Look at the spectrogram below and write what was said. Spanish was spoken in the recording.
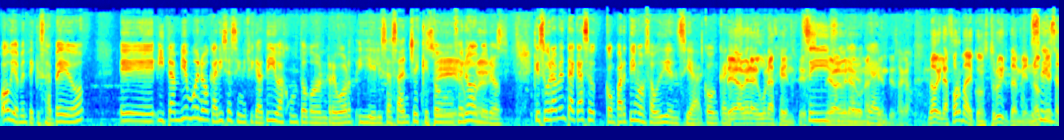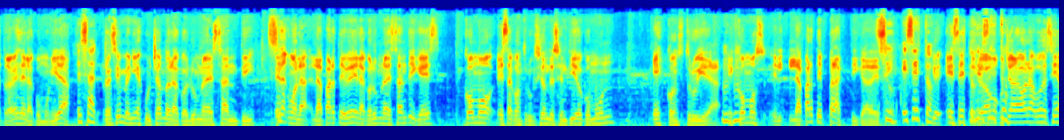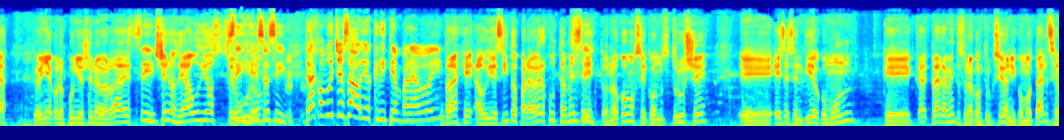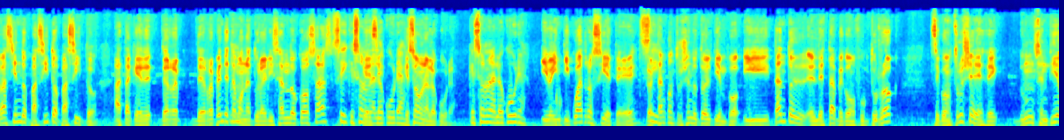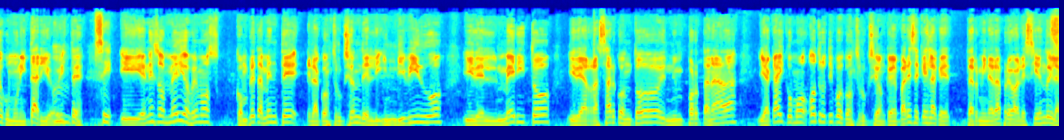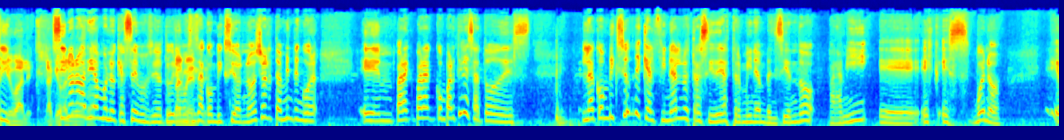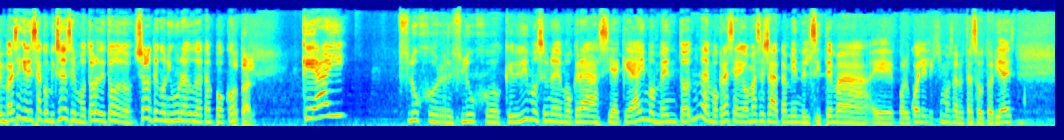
obviamente que sapeo. Eh, y también, bueno, Caricia Significativa junto con Rebord y Elisa Sánchez, que es todo Sí, un los fenómeno. Que seguramente acá se- compartimos audiencia con Caricia. Debe haber alguna gente. Sí, Debe sí, haber claro hay. gentes acá. No, y la forma de construir también, ¿no? Que es a través de la comunidad. Exacto. Recién venía escuchando la columna de Santi. Era como la, la parte B de la columna de Santi, que es cómo esa construcción de sentido común es construida. Es como la parte práctica de eso. Sí, es esto. Que es esto que Es vamos esto. a escuchar ahora. Vos decías que venía con los puños llenos de verdades, Sí. llenos de audios, seguro. Sí, eso sí. Trajo muchos audios, Cristian, para hoy. Traje audiecitos para ver justamente Sí. esto, ¿no? Cómo se construye eh, ese sentido común que cl- claramente es una construcción y como tal se va haciendo pasito a pasito hasta que de, de re- de repente estamos Mm. naturalizando cosas Sí, que son una locura. que son una locura. Que son una locura. Y 24/7, ¿eh? Sí. Lo están construyendo todo el tiempo. Y tanto el, el Destape como Futurock se construye desde un sentido comunitario, Mm, ¿viste? sí. Y en esos medios vemos completamente la construcción del individuo y del mérito y de arrasar con todo y no importa nada. Y acá hay como otro tipo de construcción que me parece que es la que terminará prevaleciendo y la Sí. que vale. La que si vale no, no haríamos lo que hacemos si no tuviéramos Totalmente. esa convicción, ¿no? Yo también tengo. eh, para, para compartirles a todos. La convicción de que al final nuestras ideas terminan venciendo, para mí eh, es, es, bueno, me parece que esa convicción es el motor de todo. Yo no tengo ninguna duda tampoco. Total. Que hay flujo, reflujo, que vivimos en una democracia, que hay momentos, una democracia, digo, más allá también del sistema eh, por el cual elegimos a nuestras autoridades,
